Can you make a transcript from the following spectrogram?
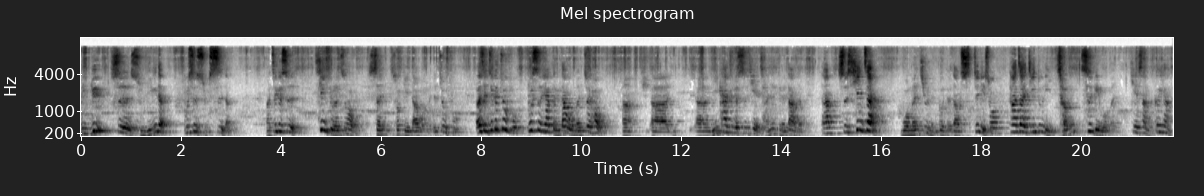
领域是属灵的，不是属世的。啊，这个是信主了之后，神所给到我们的祝福。而且这个祝福不是要等到我们最后啊呃。呃，呃离开这个世界才能得到的，他是现在我们就能够得到。这里说他在基督里曾赐给我们天上各样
